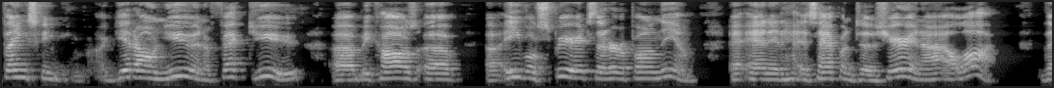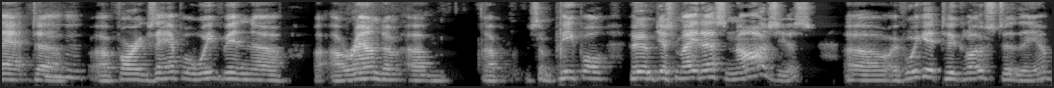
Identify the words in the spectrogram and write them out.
things can get on you and affect you uh, because of uh, evil spirits that are upon them and it has happened to sherry and i a lot that uh, Mhm. uh, for example, we've been uh, around um, um, uh, some people who have just made us nauseous uh, if we get too close to them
